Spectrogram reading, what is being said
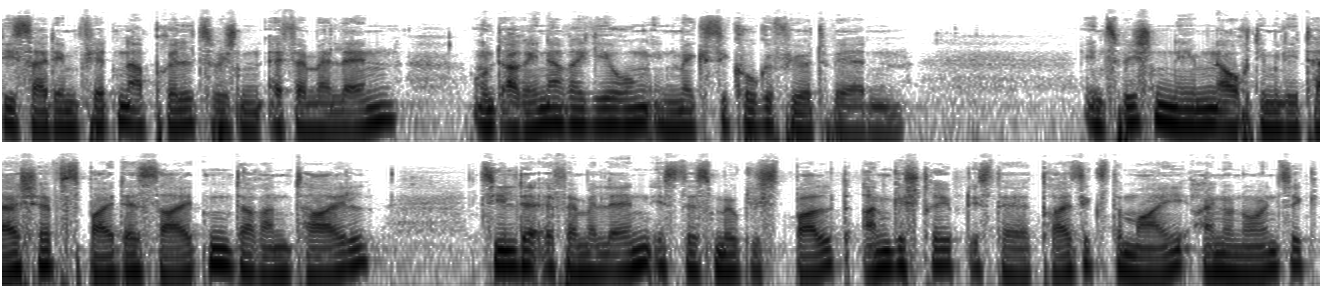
die seit dem 4. April zwischen FMLN und Arena-Regierung in Mexiko geführt werden. Inzwischen nehmen auch die Militärchefs beider Seiten daran teil, Ziel der FMLN ist es möglichst bald, angestrebt ist der 30. Mai 91,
